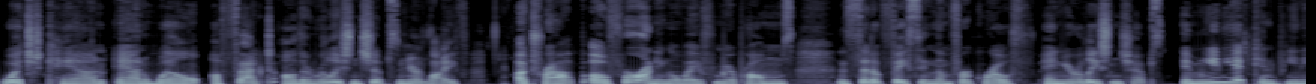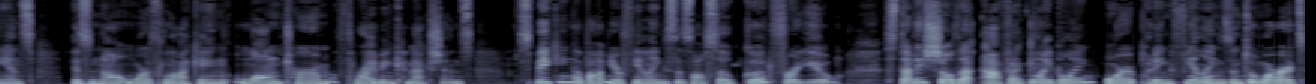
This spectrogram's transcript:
which can and will affect other relationships in your life a trap of running away from your problems instead of facing them for growth in your relationships. Immediate convenience is not worth lacking long term, thriving connections. Speaking about your feelings is also good for you. Studies show that affect labeling, or putting feelings into words,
